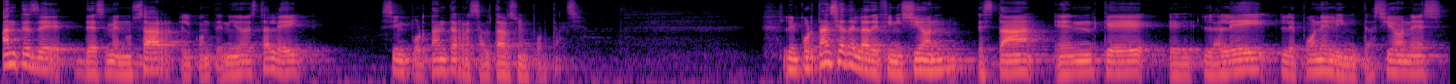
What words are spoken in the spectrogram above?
Antes de desmenuzar el contenido de esta ley, es importante resaltar su importancia. La importancia de la definición está en que eh, la ley le pone limitaciones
